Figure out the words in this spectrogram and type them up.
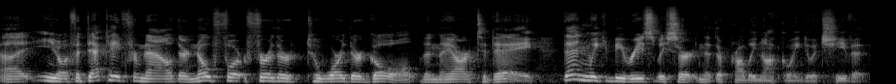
uh, you know, if a decade from now they're no further toward their goal than they are today, then we can be reasonably certain that they're probably not going to achieve it.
